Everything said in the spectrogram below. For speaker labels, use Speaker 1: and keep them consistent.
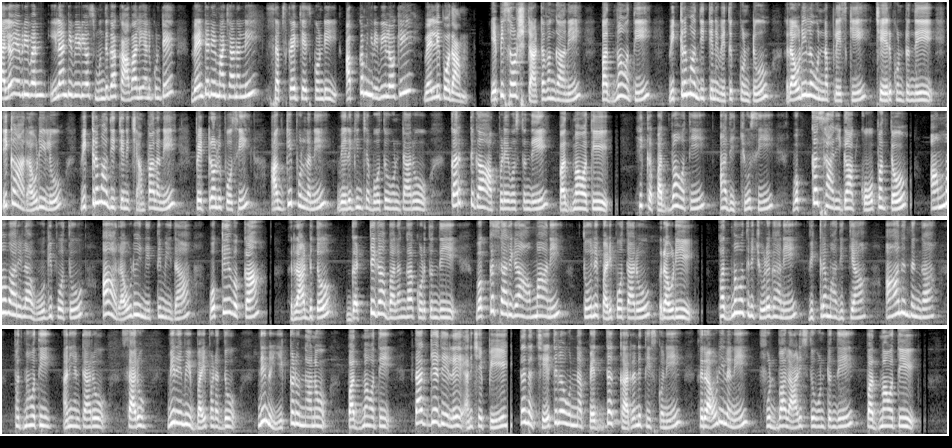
Speaker 1: Hello everyone. ఇలాంటి videos ముందుగా కావాలి అనుకుంటే వెంటనే మా ఛానల్ని సబ్స్క్రైబ్ చేసుకోండి. అప్కమింగ్ రివ్యూలోకి వెళ్ళిపోదాం. ఎపిసోడ్ స్టార్ట్ అవ్వంగానే పద్మావతి విక్రమాదిత్యని వెతుక్కుంటూ రౌడీలో ఉన్న ప్లేస్కి చేరుకుంటుంది. ఇక ఆ రౌడీలు విక్రమాదిత్యని చంపాలని పెట్రోలు పోసి అగ్గిపుల్లని వెలిగించబోతూ ఉంటారు. కరెక్ట్గా అప్పుడే వస్తుంది పద్మావతి. ఇక పద్మావతి అది చూసి ఒక్కసారిగా కోపంతో అమ్మవారిలా ఊగిపోతూ ఆ రౌడీ నెత్తి మీద ఒకే ఒక్క రాడ్డుతో గట్టిగా బలంగా కొడుతుంది. ఒక్కసారిగా అమ్మ అని తూలి పడిపోతారు రౌడీ. పద్మావతిని చూడగానే విక్రమాదిత్య ఆనందంగా పద్మావతి అని అంటారు. సారు మీరేమీ భయపడద్దు. నేను ఇక్కడున్నాను. పద్మావతి తగ్గేదేలే అని చెప్పి తన చేతిలో ఉన్న పెద్ద కర్రని తీసుకొని రౌడీలని ఫుట్బాల్ ఆడిస్తూ ఉంటుంది పద్మావతి.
